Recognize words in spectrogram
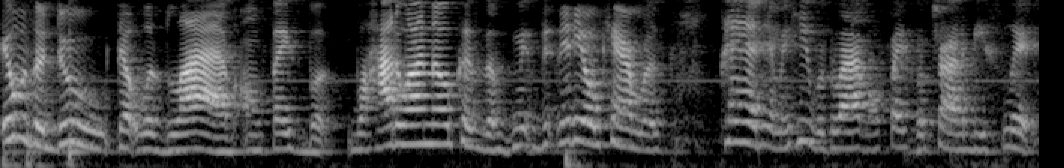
it was a dude that was live on Facebook. Well, how do I know? Because the video cameras panned him and he was live on Facebook trying to be slick.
